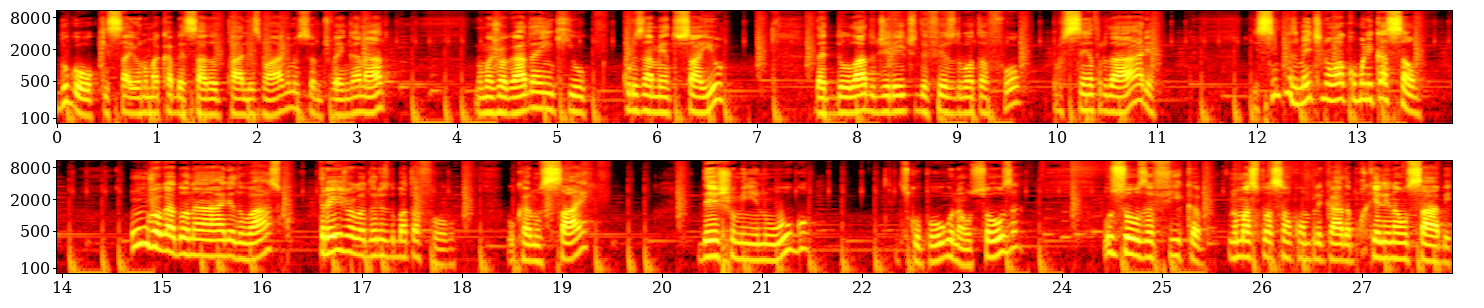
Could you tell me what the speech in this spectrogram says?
do gol que saiu numa cabeçada do Thales Magno, se eu não estiver enganado. Numa jogada em que o cruzamento saiu do lado direito de defesa do Botafogo para o centro da área e simplesmente não há comunicação um jogador na área do Vasco, três jogadores do Botafogo. O Cano sai, deixa o menino Hugo, desculpa, Hugo não, o Souza. O Souza fica numa situação complicada porque ele não sabe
